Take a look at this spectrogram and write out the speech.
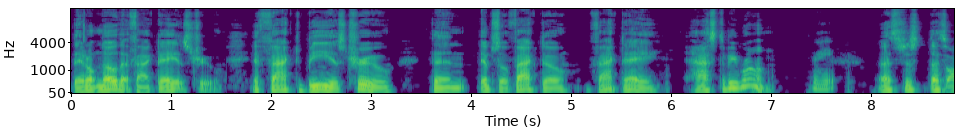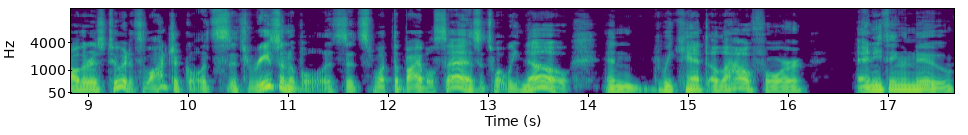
They don't know that fact A is true. If fact B is true, then ipso facto, fact A has to be wrong. Right. That's just that's all there is to it. It's logical. It's it's reasonable. It's it's what the Bible says. It's what we know, and we can't allow for anything new.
